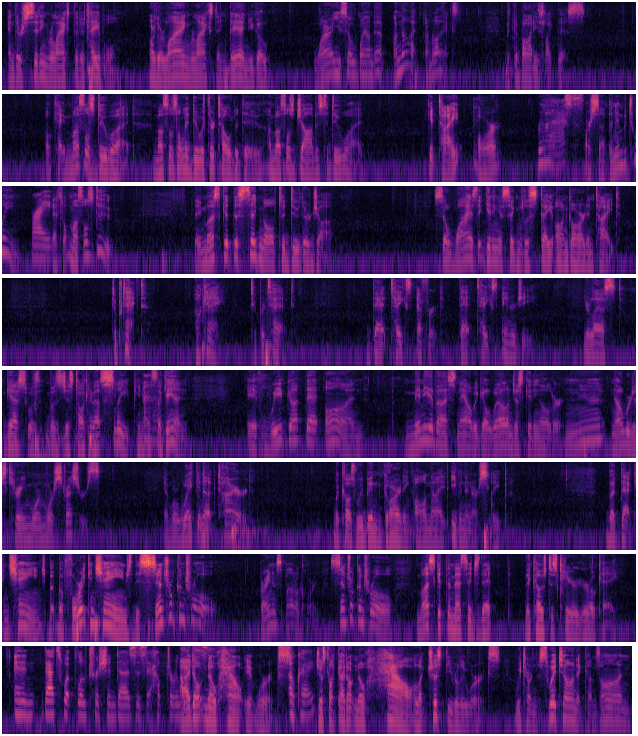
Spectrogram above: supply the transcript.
and they're sitting relaxed at a table or they're lying relaxed in bed and you go, Why are you so wound up? I'm not, I'm relaxed. But the body's like this. Okay, muscles do what? Muscles only do what they're told to do. A muscle's job is to do what? Get tight or relax, relax. or something in between. Right. That's what muscles do. They must get the signal to do their job. So, why is it getting a signal to stay on guard and tight? to protect. Okay, to protect. That takes effort. That takes energy. Your last guest was was just talking about sleep. You know, uh-huh. so again, if we've got that on, many of us now we go, well, I'm just getting older. No, no, we're just carrying more and more stressors, and we're waking up tired because we've been guarding all night, even in our sleep but that can change. But before it can change, the central control, brain and spinal cord, central control must get the message that the coast is clear, you're okay. And that's what Flowtrition does is it help to release? I don't know how it works. Okay. Just like I don't know how electricity really works. We turn the switch on, it comes on.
